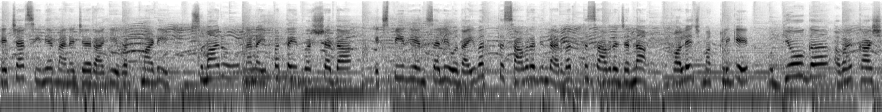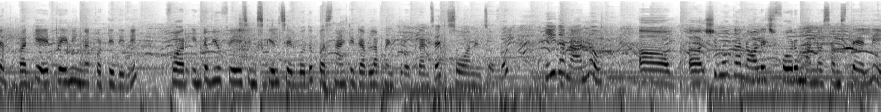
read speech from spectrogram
ಹೆಚ್ ಆರ್ ಸೀನಿಯರ್ ಮ್ಯಾನೇಜರ್ ಆಗಿ ವರ್ಕ್ ಮಾಡಿ ಸುಮಾರು ನನ್ನ ಇಪ್ಪತ್ತೈದು ವರ್ಷದ ಎಕ್ಸ್ಪೀರಿಯೆನ್ಸಲ್ಲಿ ಒಂದು ಐವತ್ತು ಸಾವಿರದಿಂದ ಅರವತ್ತು ಸಾವಿರ ಜನ ಕಾಲೇಜ್ ಮಕ್ಕಳಿಗೆ ಉದ್ಯೋಗ ಅವಕಾಶದ ಬಗ್ಗೆ ಟ್ರೈನಿಂಗ್ನ ಕೊಟ್ಟಿದ್ದೀನಿ. ಫಾರ್ ಇಂಟರ್ವ್ಯೂ ಫೇಸಿಂಗ್ ಸ್ಕಿಲ್ಸ್ ಇರ್ಬೋದು personality development programs et so on and so forth ಈಗ ನಾನು ಶಿವಮೊಗ್ಗ ನಾಲೆಜ್ ಫೋರಮ್ ಅನ್ನೋ ಸಂಸ್ಥೆಯಲ್ಲಿ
